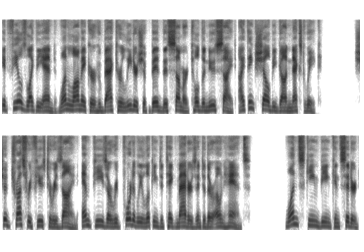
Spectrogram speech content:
It feels like the end, one lawmaker who backed her leadership bid this summer told the news site, I think she'll be gone next week. Should Truss refuse to resign, MPs are reportedly looking to take matters into their own hands. One scheme being considered,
